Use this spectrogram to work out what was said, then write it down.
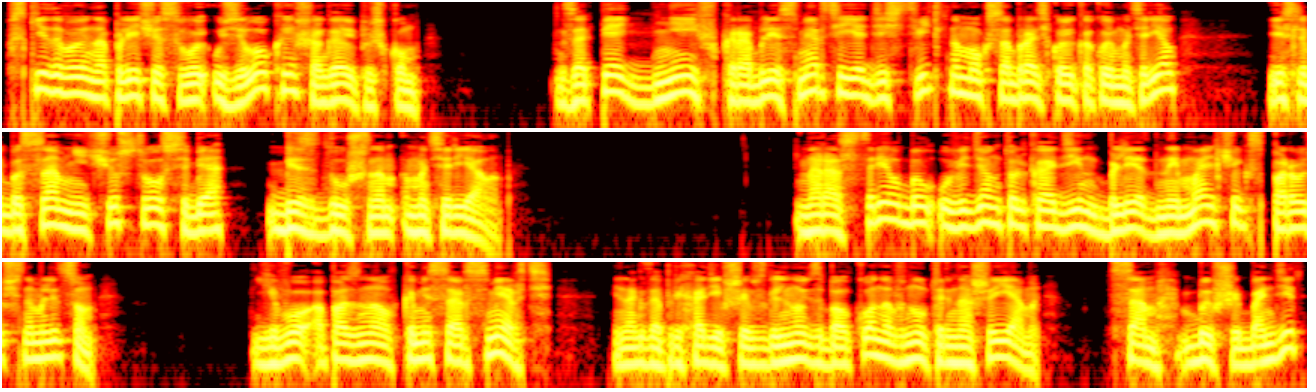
вскидываю на плечи свой узелок и шагаю пешком. За пять дней в корабле смерти я действительно мог собрать кое-какой материал, если бы сам не чувствовал себя бездушным материалом. На расстрел был уведен только один бледный мальчик с порочным лицом. Его опознал комиссар смерть, иногда приходивший взглянуть с балкона внутрь нашей ямы — сам бывший бандит,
